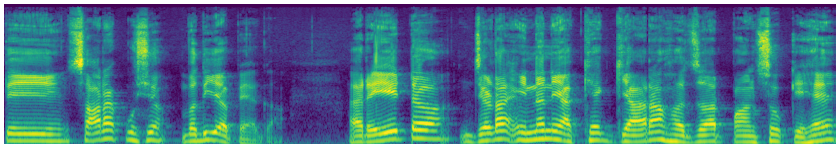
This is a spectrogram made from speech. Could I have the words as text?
ਤੇ ਸਾਰਾ ਕੁਝ ਵਧੀਆ ਪਿਆਗਾ। ਰੇਟ ਜਿਹੜਾ ਇਹਨਾਂ ਨੇ ਆਖਿਆ 11500 ਕਿਹਾ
